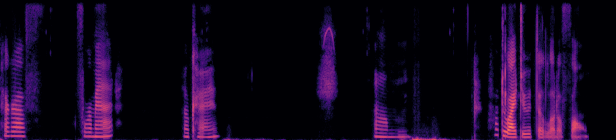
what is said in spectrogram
Paragraph format. Okay. Um, how do I do the little font?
